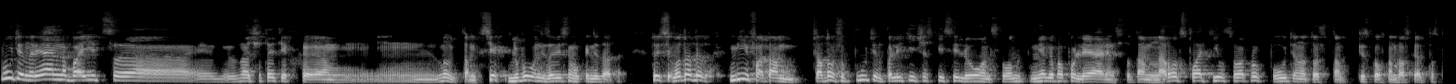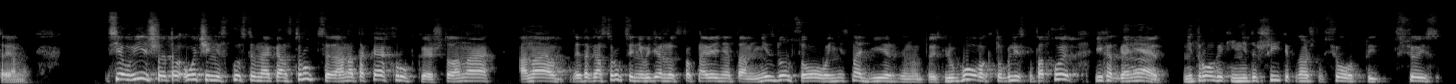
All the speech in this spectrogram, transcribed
Путин реально боится, э, значит, этих, э, ну, там, всех, любого независимого кандидата. То есть вот этот миф о, там, о том, что Путин политически силен, что он мега популярен, что там народ сплотился вокруг Путина, то, что там Песков нам рассказывает постоянно все увидят, что это очень искусственная конструкция, она такая хрупкая, что она, она, эта конструкция не выдерживает столкновения там ни с Дунцовой, ни с Надеждиным. То есть любого, кто близко подходит, их отгоняют. Не трогайте, не дышите, потому что все, вот, все из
